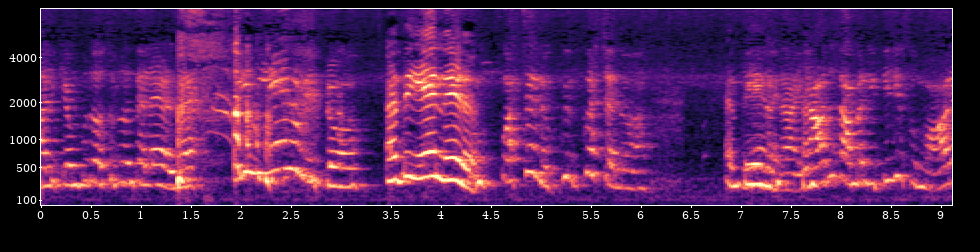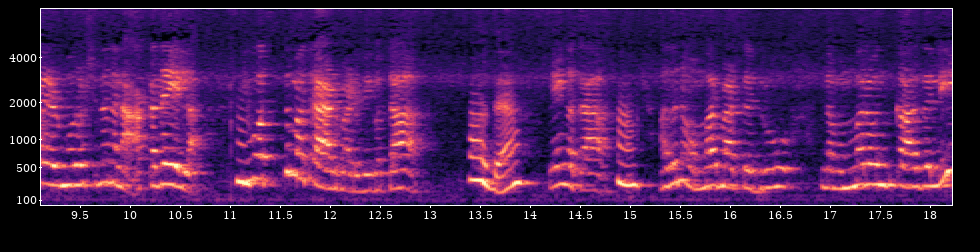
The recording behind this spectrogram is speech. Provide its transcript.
ಅಲ್ಲಿ ಕೆಂಪುದು ಹಸಿರು ಅಂತೆಲ್ಲ ಹೇಳ್ದೆ. ಇನ್ನೇನು ಇತ್ತು ಅದು ಏನ್ ಹೇಳು? ಕ್ವಶನ್ ಕ್ವಿಕ್ ಕ್ವಶನ್ ಯಾವ್ದು ಸಾಂಬಾರ್ ಇತ್ತೀಚೆಗೆ ಸುಮಾರು ಎರಡ್ ಮೂರು ವರ್ಷದಿಂದ ನಾನು ಹಾಕದೇ ಇಲ್ಲ. ಇವತ್ತು ಮಾತ್ರ ಆಡ್ ಮಾಡಿದ್ವಿ ಗೊತ್ತಾ? ಹೌದಾ? ಏನ್ ಗೊತ್ತಾ. ಅದು ನಮ್ಮ ಅಮ್ಮರ್ ಮಾಡ್ತಾ ಇದ್ರು. ನಮ್ಮಮ್ಮರ ಒಂದ್ ಕಾಲದಲ್ಲಿ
